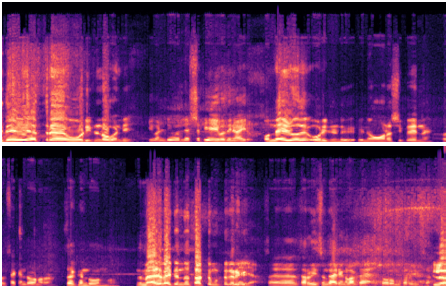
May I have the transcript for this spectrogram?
ഇത് എത്ര ഓടിയിട്ടുണ്ടോ വണ്ടി? ഈ വണ്ടി ഒരു ലക്ഷത്തി എഴുപതിനായിരം. ഒന്ന് എഴുപത് ഓടിയിട്ടുണ്ട്. പിന്നെ ഓണർഷിപ്പ് തന്നെ സെക്കൻഡ് ഓണറാണ് സെക്കൻഡ് ഓണർ മേജറായിട്ട് എന്താ തട്ടുമുട്ട് കറി സർവീസും കാര്യങ്ങളൊക്കെ ഷോറൂം സർവീസ് ഇല്ല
